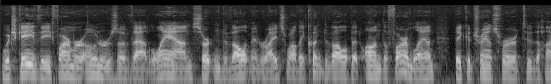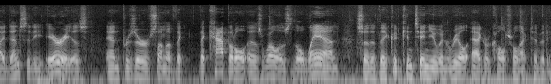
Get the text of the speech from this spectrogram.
which gave the farmer owners of that land certain development rights. While they couldn't develop it on the farmland, they could transfer it to the high density areas and preserve some of the, the capital as well as the land so that they could continue in real agricultural activity.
